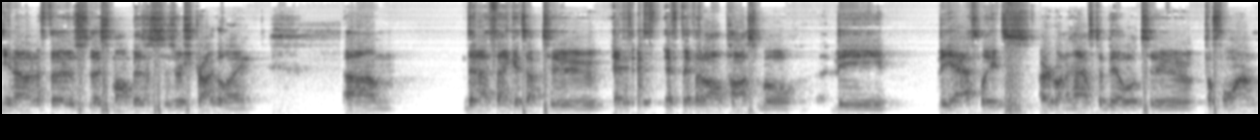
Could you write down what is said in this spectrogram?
you know, and if those those small businesses are struggling, um, then I think it's up to if, if, if at all possible the the athletes are going to have to be able to perform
